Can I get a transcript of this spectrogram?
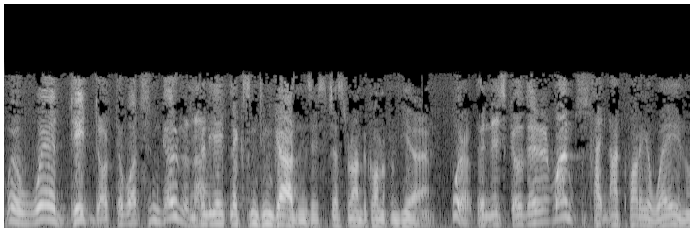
Well, where did Dr. Watson go tonight? 28 Lexington Gardens. It's just around the corner from here. Well, then let's go there at once. Frighten our quarry away? No,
